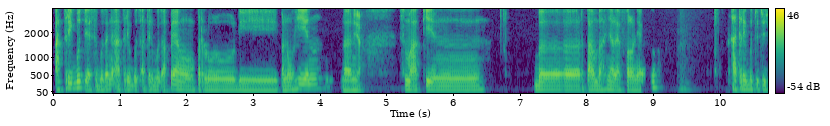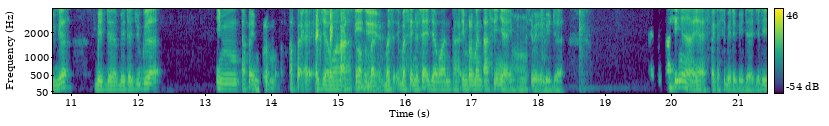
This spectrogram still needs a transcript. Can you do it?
atribut ya sebutannya atribut-atribut apa yang perlu dipenuhin dan Iya. semakin bertambahnya levelnya itu atribut itu juga beda-beda juga im, apa implement apa ejawantah itu apa Ekspektasinya ya? bahasa, bahasa Indonesia ejawantah implementasinya Oh. implementasi beda-beda ekspektasinya ya ekspektasi beda-beda jadi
